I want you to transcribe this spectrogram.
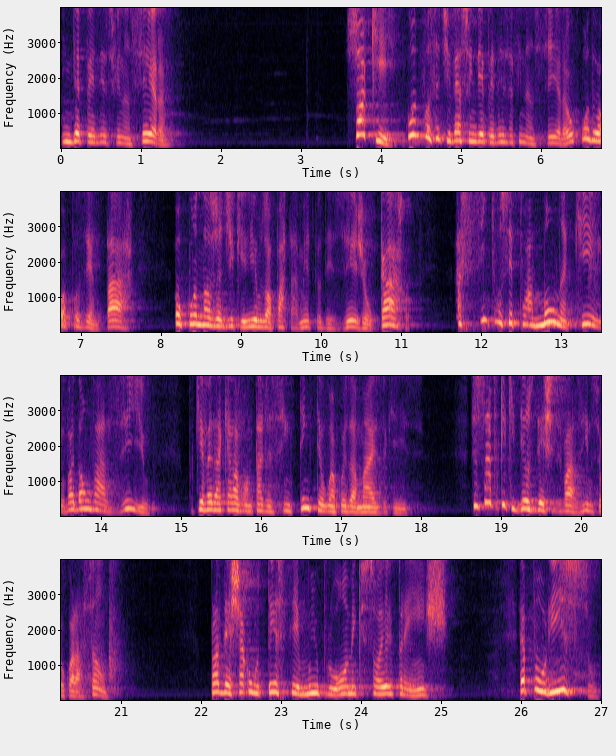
independência financeira. Só que, quando você tiver sua independência financeira, ou quando eu aposentar, ou quando nós adquirirmos o apartamento que eu desejo, ou o carro, assim que você pôr a mão naquilo, vai dar um vazio, porque vai dar aquela vontade assim, tem que ter alguma coisa a mais do que isso. Você sabe por que Deus deixa esse vazio no seu coração? Para deixar como testemunho para o homem que só ele preenche. É por isso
